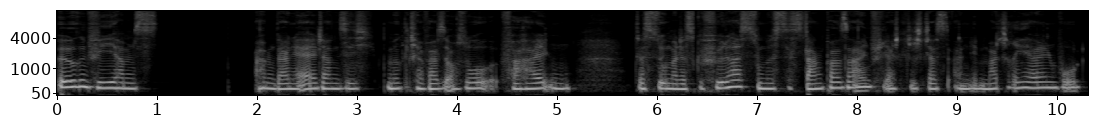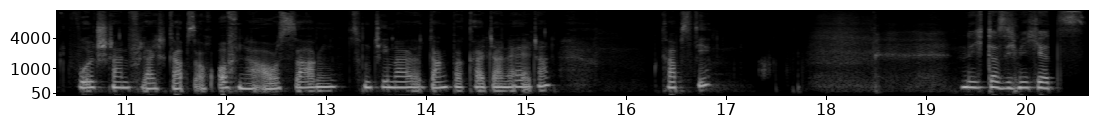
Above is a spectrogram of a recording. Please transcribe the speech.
irgendwie haben deine Eltern sich möglicherweise auch so verhalten, dass du immer das Gefühl hast, du müsstest dankbar sein. Vielleicht liegt das an dem materiellen Wohlstand. Vielleicht gab es auch offene Aussagen zum Thema Dankbarkeit deiner Eltern. Gab es die? Nicht, dass ich mich jetzt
